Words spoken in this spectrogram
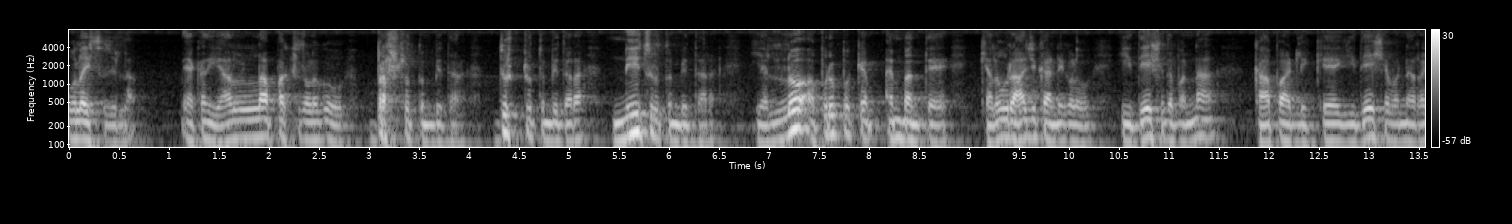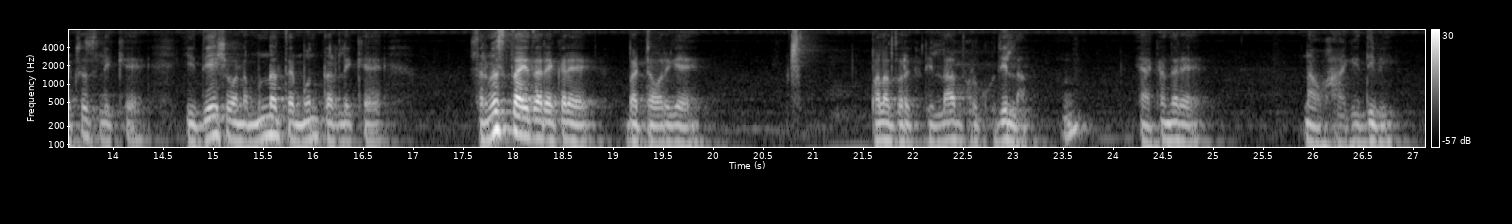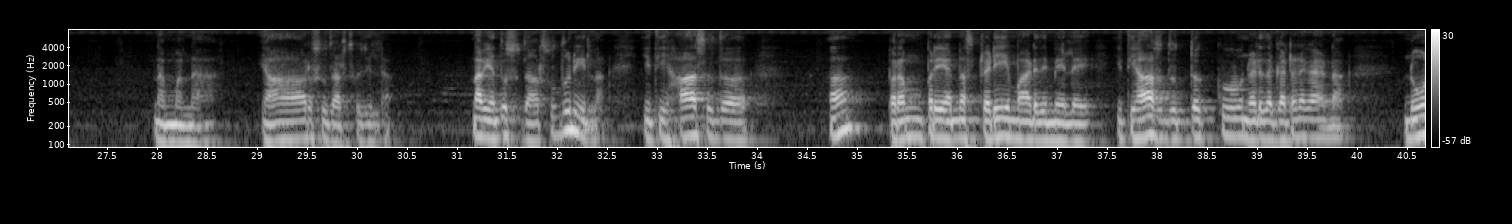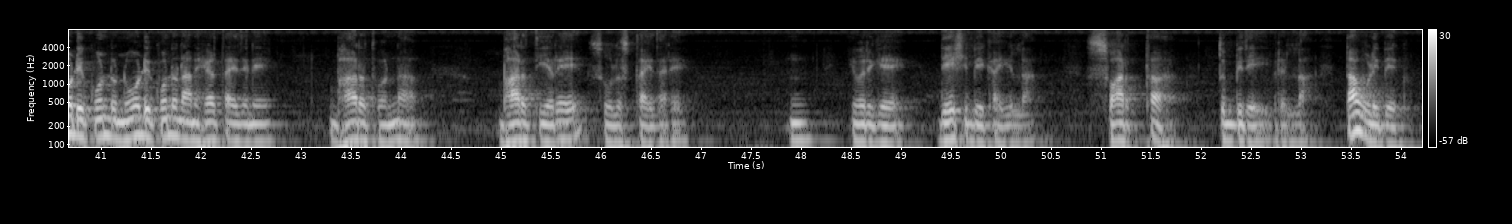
ಓಲೈಸೋದಿಲ್ಲ ಯಾಕಂದರೆ ಎಲ್ಲ ಪಕ್ಷದೊಳಗೂ ಭ್ರಷ್ಟರು ತುಂಬಿದ್ದಾರೆ, ದುಷ್ಟರು ತುಂಬಿದ್ದಾರೆ, ನೀಚರು ತುಂಬಿದ್ದಾರೆ. ಎಲ್ಲೋ ಅಪರೂಪಕ್ಕೆ ಎಂಬಂತೆ ಕೆಲವು ರಾಜಕಾರಣಿಗಳು ಈ ದೇಶದವನ್ನು ಕಾಪಾಡಲಿಕ್ಕೆ, ಈ ದೇಶವನ್ನು ರಕ್ಷಿಸಲಿಕ್ಕೆ, ಈ ದೇಶವನ್ನು ಮುನ್ನತ್ತ ಮುಂತರಲಿಕ್ಕೆ ಶ್ರಮಿಸ್ತಾ ಇದ್ದಾರೆ ಕರೆ. ಬಟ್ ಅವರಿಗೆ ಫಲ ದೊರಕಲಿಲ್ಲ, ದೊರಕುವುದಿಲ್ಲ? ಯಾಕಂದರೆ ನಾವು ಹಾಗಿದ್ದೀವಿ. ನಮ್ಮನ್ನು ಯಾರೂ ಸುಧಾರಿಸೋದಿಲ್ಲ. ನಾವು ಎಂದೂ ಸುಧಾರಿಸೋದೂ ಇಲ್ಲ. ಇತಿಹಾಸದ ಪರಂಪರೆಯನ್ನು ಸ್ಟಡಿ ಮಾಡಿದ ಮೇಲೆ ಇತಿಹಾಸದುದ್ದಕ್ಕೂ ನಡೆದ ಘಟನೆಗಳನ್ನು ನೋಡಿಕೊಂಡು ನೋಡಿಕೊಂಡು ನಾನು ಹೇಳ್ತಾ ಇದ್ದೇನೆ, ಭಾರತವನ್ನು ಭಾರತೀಯರೇ ಸೋಲಿಸ್ತಾ ಇದ್ದಾರೆ. ಇವರಿಗೆ ದೇಶ ಬೇಕಾಗಿಲ್ಲ. ಸ್ವಾರ್ಥ ತುಂಬಿದೆ ಇವರೆಲ್ಲ. ತಾವು ಉಳಿಬೇಕು.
